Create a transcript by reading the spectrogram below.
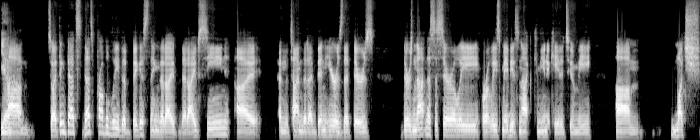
Yeah. Um, so I think that's that's probably the biggest thing that I that I've seen uh, and the time that I've been here is that there's there's not necessarily, or at least maybe it's not communicated to me, um, much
